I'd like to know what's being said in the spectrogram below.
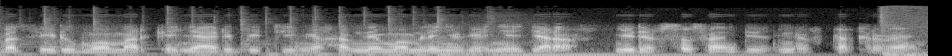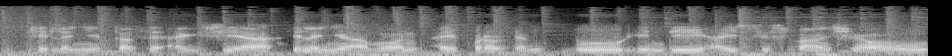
Bassirou moo marqué ñaari but yi nga xam ne moom la ñu gagné jaraaf ñu def soixante dix neuf quatre vingt ci la ñu tase ak GIA ci la ñu amoon ay problème bu indi ay suspension wu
